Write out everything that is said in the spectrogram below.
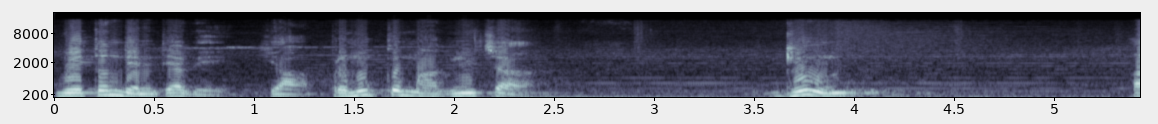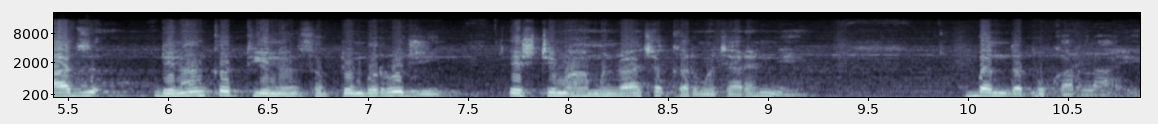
वेतन देण्यात यावे या प्रमुख मागणीच्या घेऊन आज दिनांक तीन सप्टेंबर रोजी एस टी महामंडळाच्या कर्मचाऱ्यांनी बंद पुकारला आहे.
